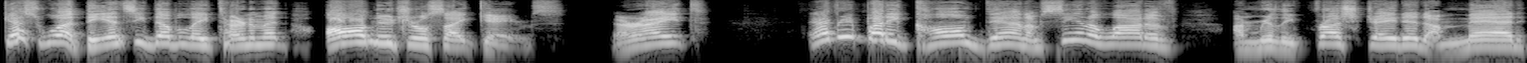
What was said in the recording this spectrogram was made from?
Guess what? The NCAA tournament, all neutral site games. All right? Everybody calm down. I'm seeing a lot of, I'm really frustrated. I'm mad.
